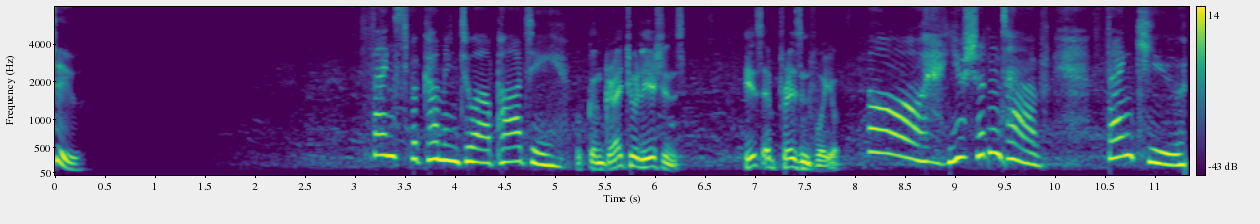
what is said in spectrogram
2. Thanks for coming to our party. Oh, congratulations. Here's a present for you. Oh, you shouldn't have. Thank you.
